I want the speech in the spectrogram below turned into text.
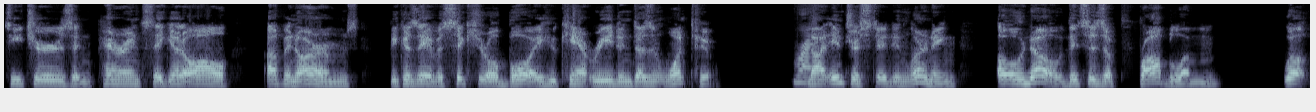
teachers and parents, they get all up in arms because they have a six year old boy who can't read and doesn't want to, right. not interested in learning. Oh no, this is a problem. Well,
